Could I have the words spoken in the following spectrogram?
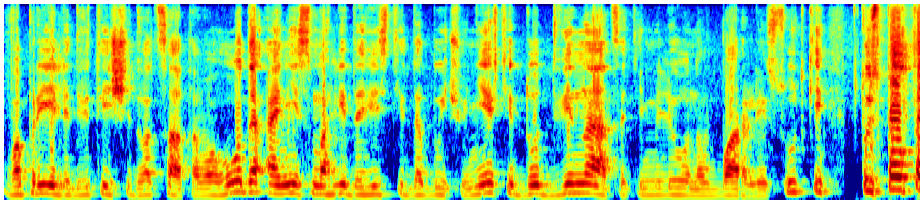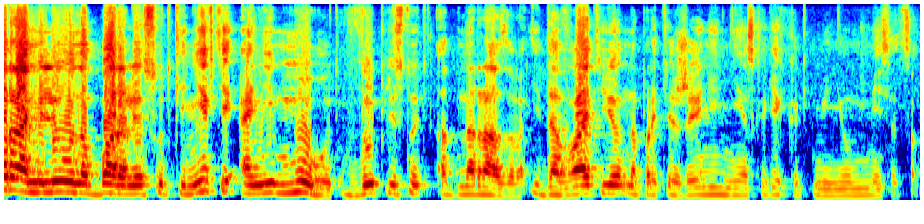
в апреле 2020 года они смогли довести добычу нефти до 12 миллионов баррелей в сутки. То есть полтора миллиона баррелей в сутки нефти они могут выплеснуть одноразово и давать ее на протяжении нескольких как минимум месяцев.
